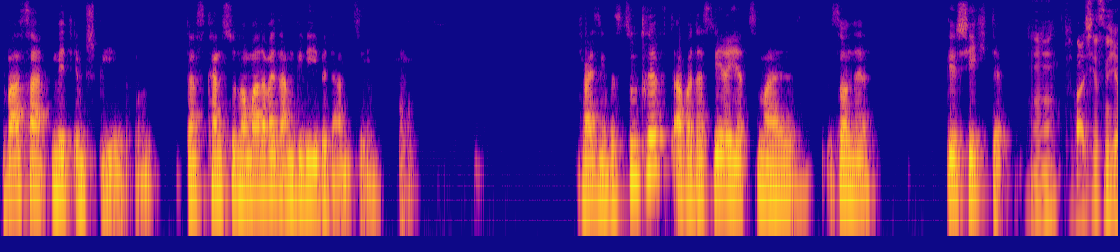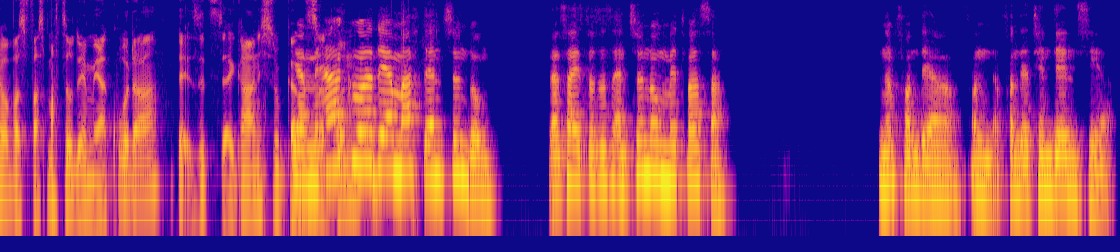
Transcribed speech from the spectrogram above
Wasser mit im Spiel. Und das kannst du normalerweise am Gewebe dann sehen. Ich weiß nicht, ob es zutrifft, aber das wäre jetzt mal so eine Geschichte. Hm, das weiß ich jetzt nicht, aber was, was macht so der Merkur da? Der sitzt ja gar nicht so ganz. Der Merkur, der macht Entzündung. Das heißt, das ist Entzündung mit Wasser. Ne, von, der, von, von der Tendenz her.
